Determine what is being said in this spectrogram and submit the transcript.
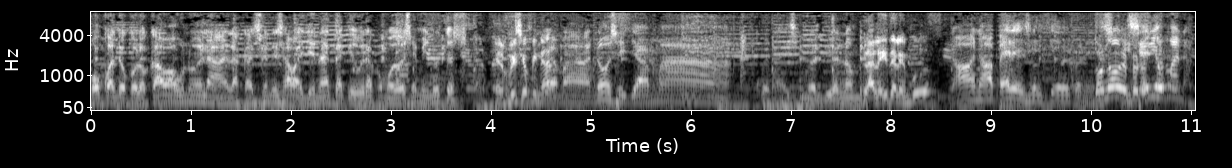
O cuando colocaba uno de la, la canción esa vallenata que dura como 12 minutos. El juicio Se final. llama, no, se llama... Pues madre, se me olvidó el nombre. La ley del embudo. No, no, espérese, es que con eso. Miseria espera- humana.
